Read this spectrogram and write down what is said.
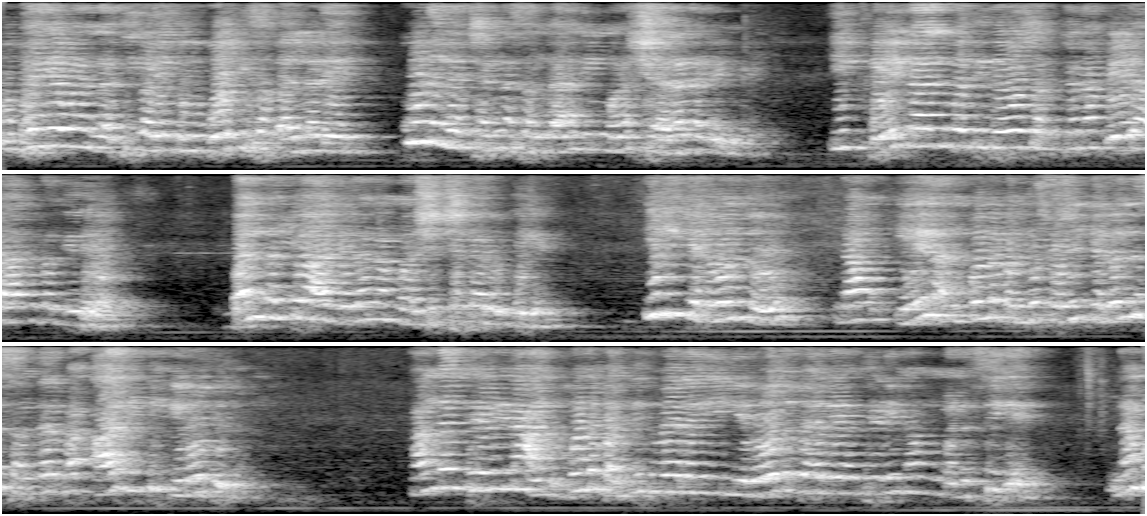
ಉಭಯವ ನದಿಗಳಿಗೂ ಭೋಗಿಸಬಲ್ಲಡೆ ಕೂಡಲ ಚನ್ನ ಸಂಘ ನಿಮ್ಮ ಶರಣನೆಂಬೆ. ಈಗ ಬೇಗ ಆಗಿ ಬಂದಿದೆಯೋ ಸ್ವಲ್ಪ ಜನ ಬೇಡ ಆಗಿ ಬಂದಿದೆಯೋ, ಬಂದಂತೂ ಆಗಿಲ್ಲ ನಮ್ಮ ಶಿಕ್ಷಕ ವೃತ್ತಿಗೆ. ಇಲ್ಲಿ ಕೆಲವೊಂದು ನಾವು ಏನ್ ಅನ್ಕೊಂಡು ಬಂದ್ಬಿಡ್ತೇವೆ ಕೆಲವೊಂದು ಸಂದರ್ಭ ಆ ರೀತಿ ಇರೋದಿಲ್ಲ. ಹಂಗಂತ ಹೇಳಿ ನಾ ಅನ್ಕೊಂಡು ಬಂದಿದ ಮೇಲೆ, ಇಲ್ಲಿ ಇರೋದು ಬೇರೆ ಅಂತೇಳಿ ನಮ್ಮ ಮನಸ್ಸಿಗೆ ನಮ್ಮ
